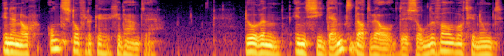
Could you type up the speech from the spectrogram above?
in een nog onstoffelijke gedaante. Door een incident dat wel de zondeval wordt genoemd,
